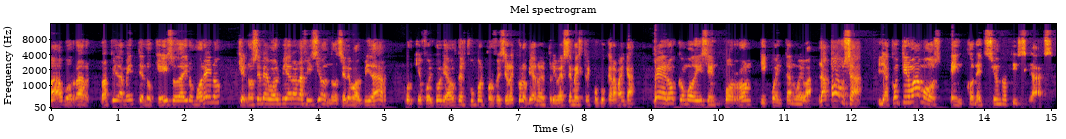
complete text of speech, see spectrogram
va a borrar rápidamente lo que hizo Dairo Moreno, que no se le va a olvidar a la afición, no se le va a olvidar, porque fue el goleador del fútbol profesional colombiano en el primer semestre con Bucaramanga. Pero, como dicen, borrón y cuenta nueva. La pausa y ya continuamos en Conexión Noticias.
